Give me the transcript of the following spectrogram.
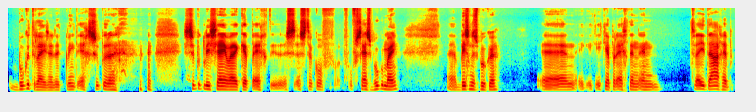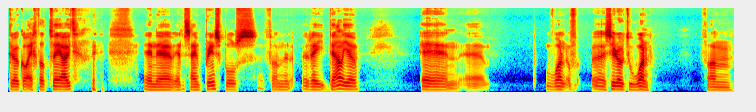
boeken te lezen. Dat klinkt echt super, super cliché, maar ik heb echt eh, een stuk of, of zes boeken mee. eh, businessboeken. En ik, ik, ik heb er echt in, twee dagen heb ik er ook al echt al twee uit. en eh, ja, dat zijn Principles van Ray Dalio. En one of, Zero to One van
